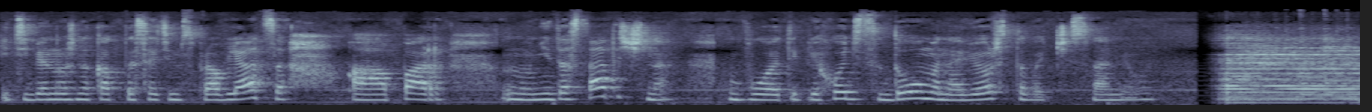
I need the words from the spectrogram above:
и тебе нужно как-то с этим справляться, а пар, ну, недостаточно, вот, и приходится дома наверстывать часами, вот.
